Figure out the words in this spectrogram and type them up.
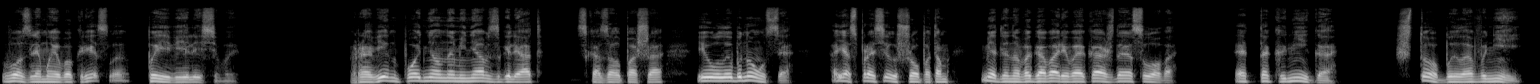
возле моего кресла появились вы. Равин поднял на меня взгляд, — сказал Паша, и улыбнулся, а я спросил шепотом, медленно выговаривая каждое слово. «Это книга. Что было в ней?»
